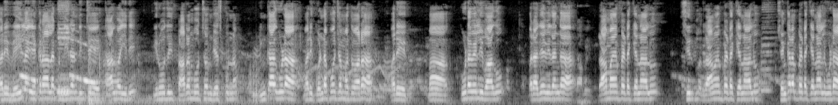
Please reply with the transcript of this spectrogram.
మరి వేల ఎకరాలకు నీరందించే కాల్వ ఇది. ఈరోజు ప్రారంభోత్సవం చేసుకున్నాం. ఇంకా కూడా మరి కొండపోచమ్మ ద్వారా మరి మా కూడవెల్లి వాగు మరి అదేవిధంగా రామాయంపేట కెనాలు సిర్ రామాయంపేట కెనాలు శంకరంపేట కెనాలు కూడా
